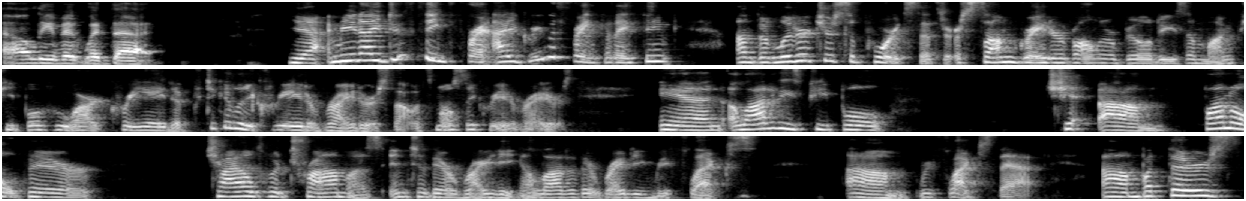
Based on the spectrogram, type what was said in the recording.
I'll leave it with that. Yeah, I mean, I do think, Frank, I agree with Frank that I think um, the literature supports that there are some greater vulnerabilities among people who are creative, particularly creative writers, though. It's mostly creative writers. And a lot of these people ch- um, funnel their childhood traumas into their writing. A lot of their writing reflects um, reflects that. Um, but there's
